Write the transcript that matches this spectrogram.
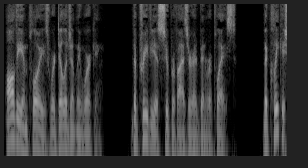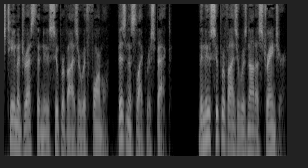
All the employees were diligently working. The previous supervisor had been replaced. The cliquish team addressed the new supervisor with formal, businesslike respect. The new supervisor was not a stranger.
